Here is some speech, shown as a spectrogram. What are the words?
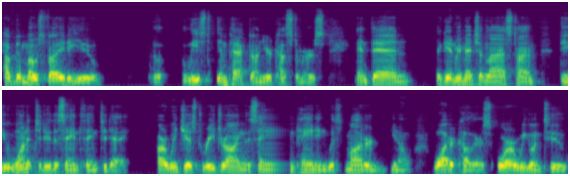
have the most value to you, the least impact on your customers, and then Again, we mentioned last time, do you want it to do the same thing today? Are we just redrawing the same painting with modern, you know, watercolors, or are we going to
